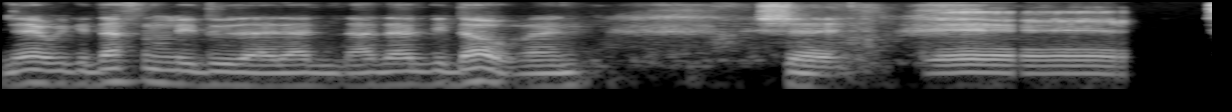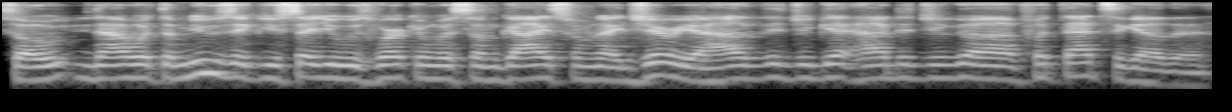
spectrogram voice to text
Yeah, we could definitely do that. That, that that'd be dope, man. Shit. Yeah. So now with the music, you said you was working with some guys from Nigeria. How did you get? How did you uh, put that together?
